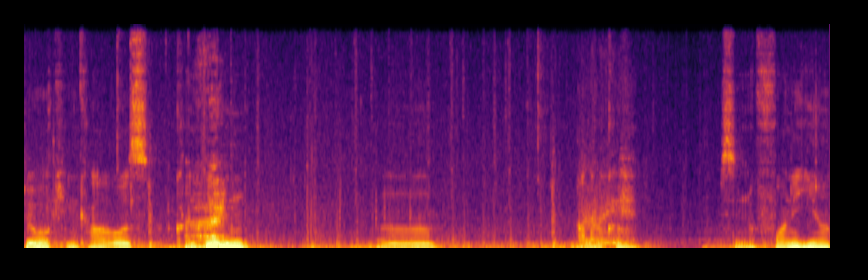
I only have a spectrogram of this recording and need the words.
So, King Chaos kann hier hin. Äh, ja, komm. Bisschen nach vorne hier.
